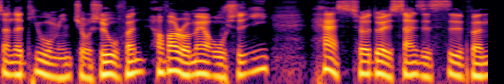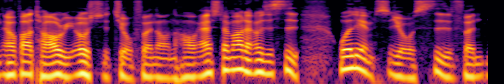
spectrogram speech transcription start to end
站在第五名九十五分，Alfa Romeo 五十一，Haas 车队三十四分，Alpha Tauri 二十九分哦，然后 Aston Martin 二十四，Williams 有四分。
